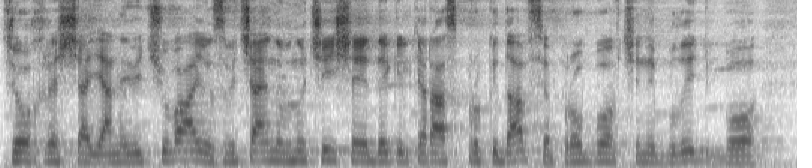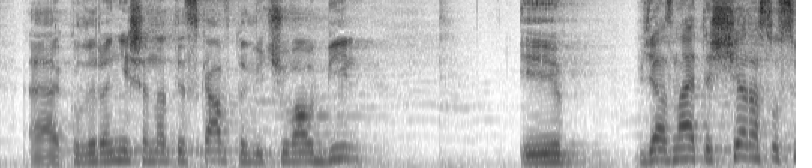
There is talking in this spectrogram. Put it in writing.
Цього хряща я не відчуваю. Звичайно, вночі ще я декілька разів прокидався, пробував чи не болить, бо е, коли раніше натискав, то відчував біль. І я, знаєте, ще раз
